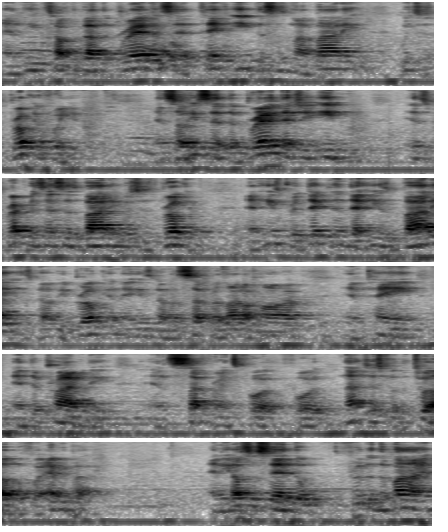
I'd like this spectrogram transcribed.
And he talked about the bread and said, Take, eat, this is my body, which is broken for you. And so he said, The bread that you eat is represents his body, which is broken. And he's predicting that his body is going to be broken and he's going to suffer a lot of harm pain and depravity and sufferings for, for not just for the 12, but for everybody. And he also said the, the fruit of the vine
